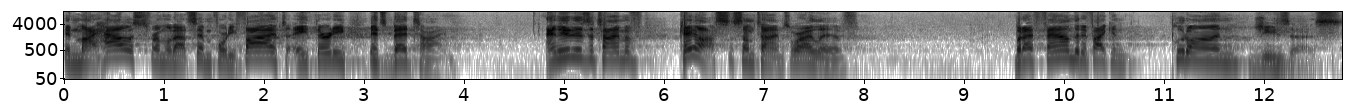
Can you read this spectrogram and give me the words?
in my house from about 7.45 to 8.30. It's bedtime. And it is a time of chaos sometimes where I live. But I found that if I can put on Jesus,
